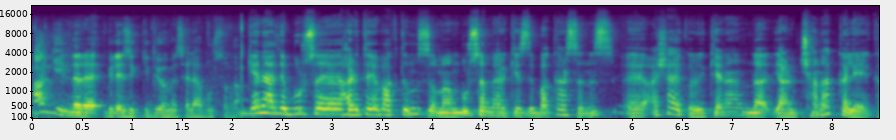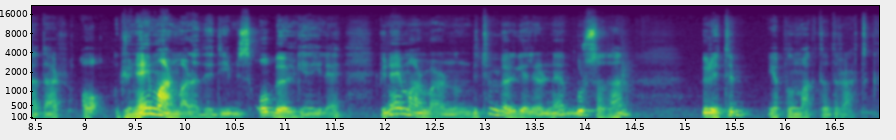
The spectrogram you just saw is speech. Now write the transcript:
Hangi illere bilezik gidiyor mesela Bursa'dan? Genelde Bursa'ya haritaya baktığımız zaman Bursa merkezli bakarsanız e, aşağı yukarı kenarında yani Çanakkale'ye kadar o Güney Marmara dediğimiz o bölgeyle Güney Marmara'nın bütün bölgelerine Bursa'dan üretim yapılmaktadır artık.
